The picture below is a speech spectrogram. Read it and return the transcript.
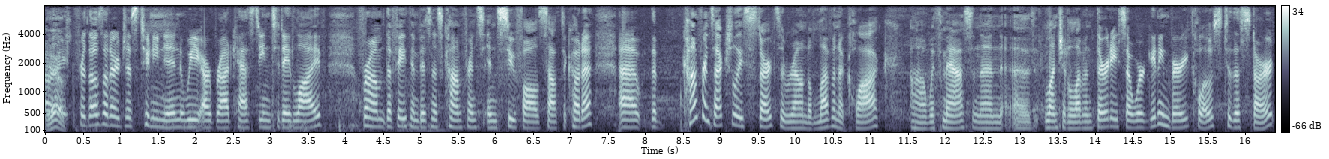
All yes. right. For those that are just tuning in, we are broadcasting today live from the Faith and Business Conference in Sioux Falls, South Dakota. Uh, the conference actually starts around 11 o'clock uh, with mass and then uh, lunch at 11.30 so we're getting very close to the start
